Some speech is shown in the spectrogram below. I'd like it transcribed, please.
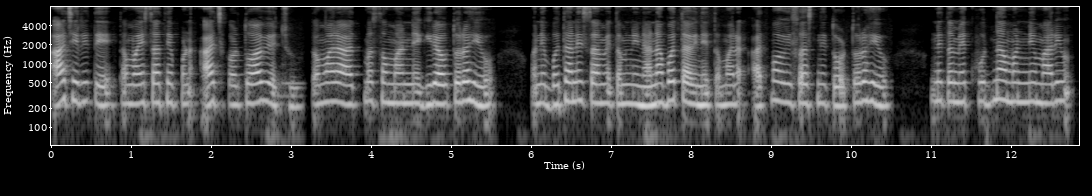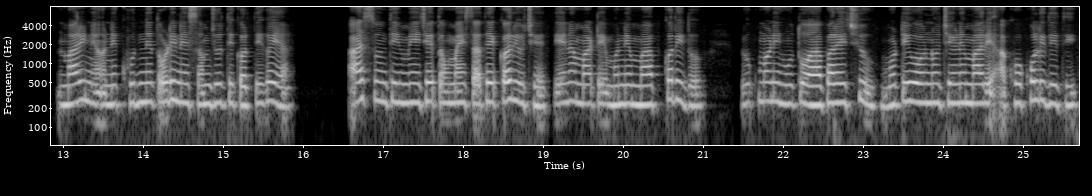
આ જ રીતે તમારી સાથે પણ આ જ કરતો આવ્યો છું. તમારા આત્મસન્માનને ગિરાવતો રહ્યો અને બધાની સામે તમને નાના બતાવીને તમારા આત્મવિશ્વાસને તોડતો રહ્યો. અને તમે ખુદના મનને મારી, મારીને અને ખુદને તોડીને સમજૂતી કરતી ગયા. આજ સુધી મેં જે તમારી સાથે કર્યું છે તેના માટે મને માફ કરી દો. રૂકમણી, હું તો આભારી છું. મોટી વહુનો જેણે મારી આંખો ખોલી દીધી.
